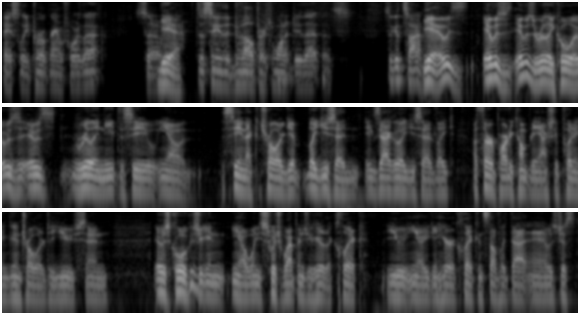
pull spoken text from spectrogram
basically program for that. So yeah. to see the developers want to do that, that's it's a good sign. Yeah, it was it was it was really cool. It was it was really neat to see, you know, seeing that controller get like you said, exactly like you said, like a third party company actually putting a controller to use and it was cool because you can, you know, when you switch weapons, you hear the click. You you know you can hear a click and stuff like that, and it was just,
